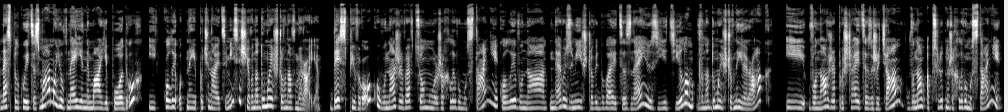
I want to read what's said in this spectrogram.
не спілкується з мамою, в неї немає подруг, і коли от неї починаються місячні, вона думає, що вона вмирає. Десь півроку вона живе в цьому жахливому стані, коли вона не розуміє, що відбувається з нею, з її тілом. Вона думає, що в неї рак, і вона вже прощається з життям. Вона в абсолютно жахливому стані.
